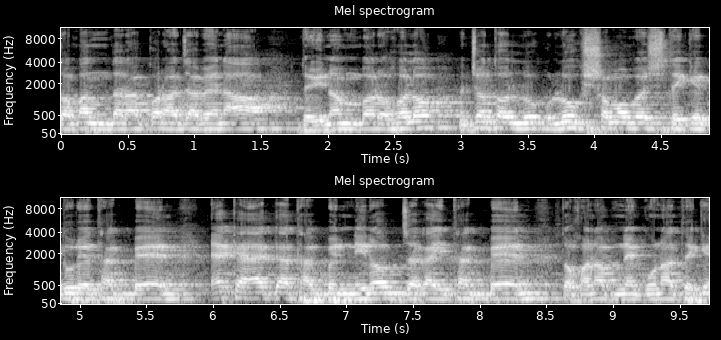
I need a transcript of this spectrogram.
জবান দ্বারা করা যাবে না। দুই নম্বর হলো, যত লোক লোক সমাবেশ থেকে দূরে থাকবেন, একা একা থাকবেন, নীরব জায়গায় থাকবেন, তখন আপনি গুণা থেকে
